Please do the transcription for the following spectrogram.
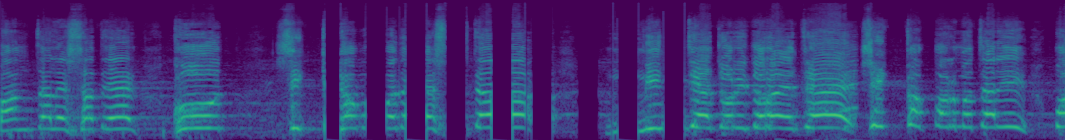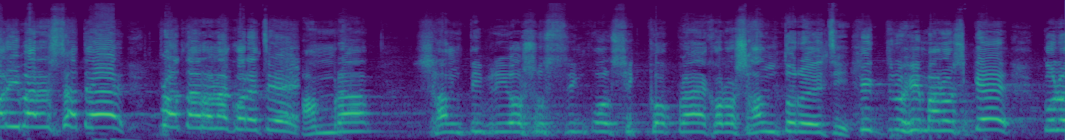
বানচালের সাথে খুদ শিক্ষা জড়িত রয়েছে শিক্ষক কর্মচারী পরিবারের সাথে প্রতারণা করেছে। আমরা শান্তিপ্রিয়, সুশৃঙ্খল শিক্ষকরা এখনও শান্ত রয়েছি। বিদ্রোহী মানুষকে কোনো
